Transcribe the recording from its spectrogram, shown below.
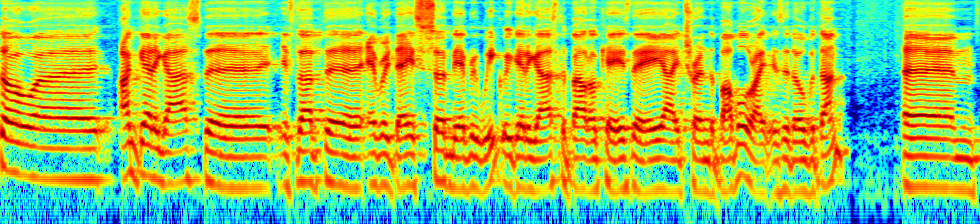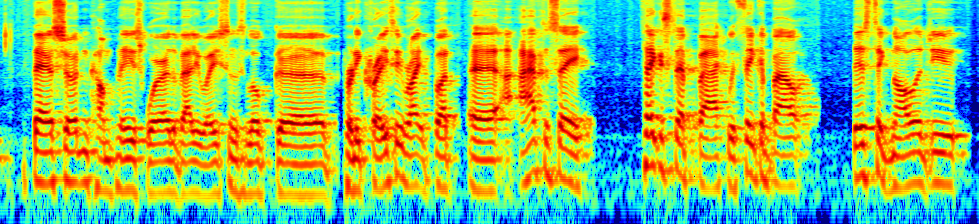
So uh, I'm getting asked, uh, if not uh, every day, certainly every week, we're getting asked about, okay, is the AI trend a bubble, right? Is it overdone? Um, there are certain companies where the valuations look uh, pretty crazy, right? But uh, I have to say, take a step back. We think about this technology,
